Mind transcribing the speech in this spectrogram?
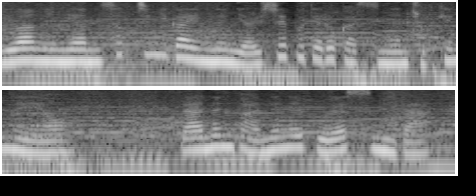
이왕이면 석진이가 있는 열쇠 부대로 갔으면 좋겠네요. 라는 반응을 보였습니다.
